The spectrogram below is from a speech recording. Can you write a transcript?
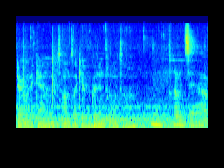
doing what he can, and it sounds like you have a good influence on him. hmm, I wouldn't say that.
